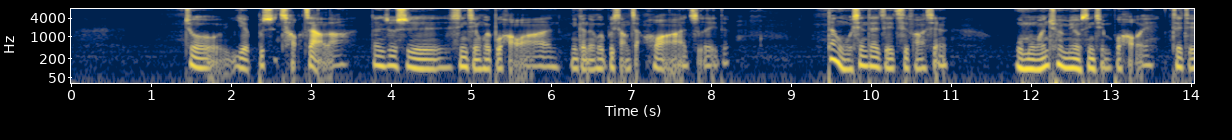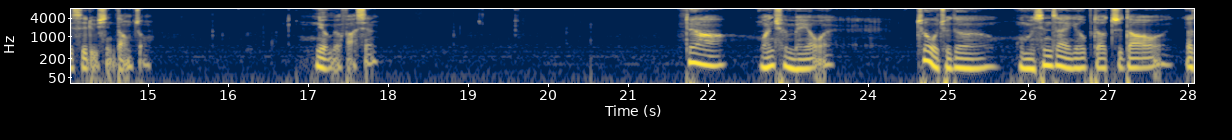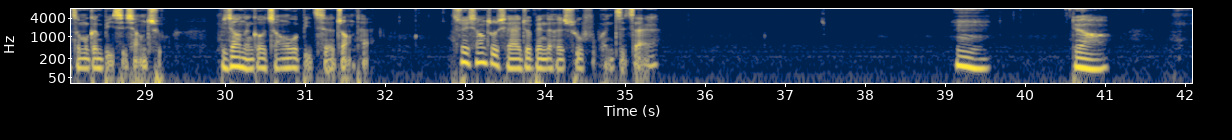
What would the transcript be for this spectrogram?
就也不是吵架啦，但就是心情会不好啊，你可能会不想讲话啊之类的。但我现在这一次发现，我们完全没有心情不好哎，在这次旅行当中，你有没有发现？对啊，完全没有哎，就我觉得。我们现在也都比较知道要怎么跟彼此相处，比较能够掌握彼此的状态，所以相处起来就变得很舒服、很自在。嗯，对啊，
